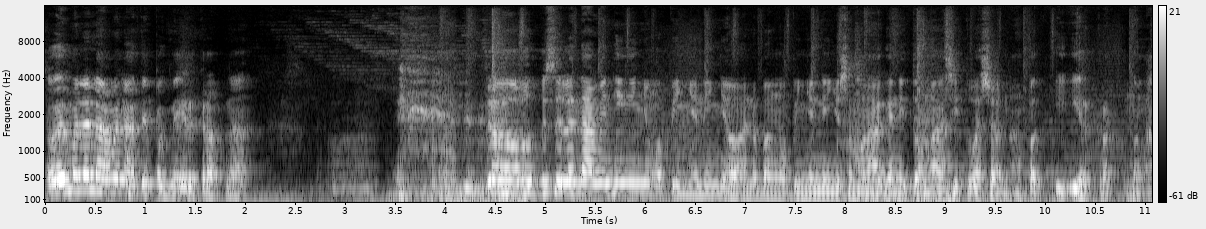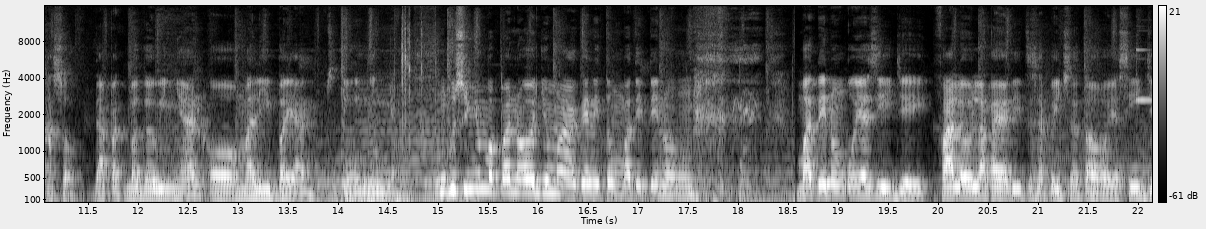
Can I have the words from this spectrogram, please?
O, eh, malalaman natin pag na-aircraft na. So, kung gusto lang namin hingin yung opinion ninyo, ano bang opinion ninyo sa mga ganitong ah, sitwasyon, ang pag-i-aircraft ng aso? Dapat ba gawin yan o mali ba yan sa tingin ninyo? Kung gusto nyo mapanood yung mga ganitong matitinong matinong Kuya CJ, follow lang kayo dito sa page na to, Kuya CJ,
